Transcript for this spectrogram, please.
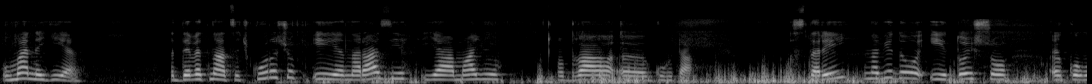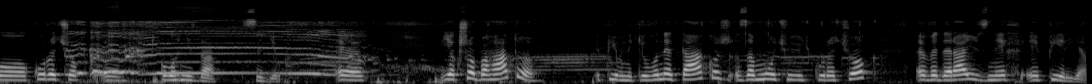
у мене є 19 курочок, і наразі я маю два е, кугута. Старий на відео і той, що коло курочок, коло гнізда сидів. Е, якщо багато півників, вони також замучують курочок, е, видирають з них е, пір'я.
